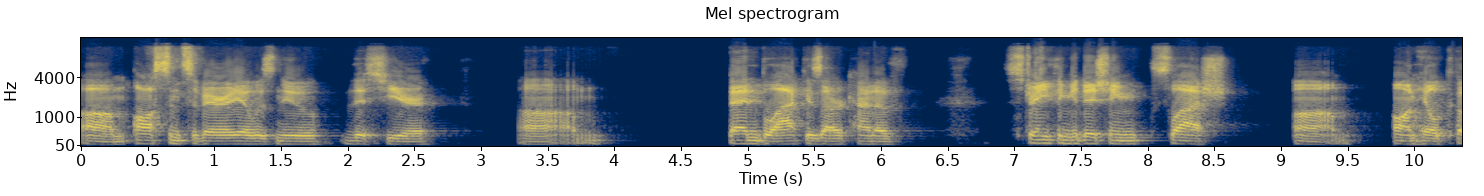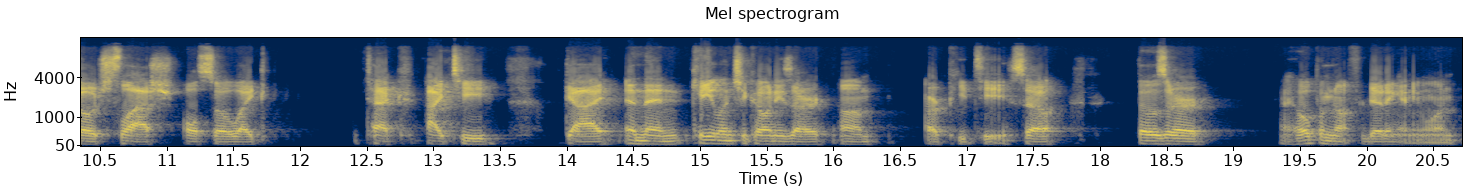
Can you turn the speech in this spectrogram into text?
um, Austin Severia was new this year. Um, ben Black is our kind of strength and conditioning slash um, on hill coach slash also like tech IT guy, and then Caitlin Ciccone is our um, our PT. So those are. I hope I'm not forgetting anyone.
